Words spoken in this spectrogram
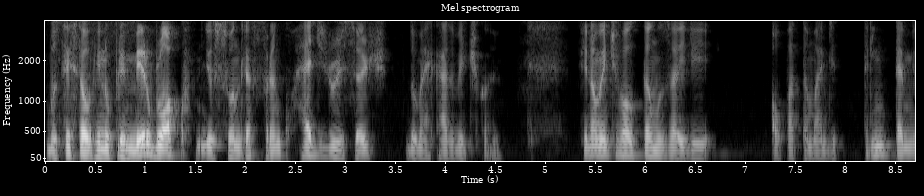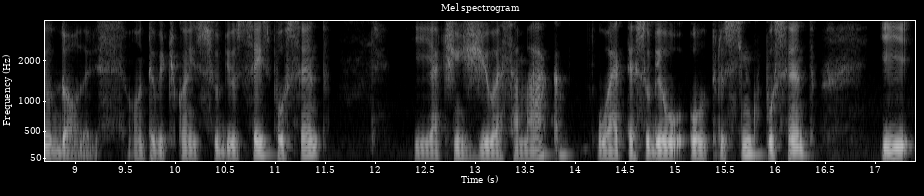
Você está ouvindo o primeiro bloco e eu sou André Franco, Head de Research do mercado Bitcoin. Finalmente voltamos aí ao patamar de 30 mil dólares. Ontem o Bitcoin subiu 6% e atingiu essa marca. O Ether subiu outros 5% e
